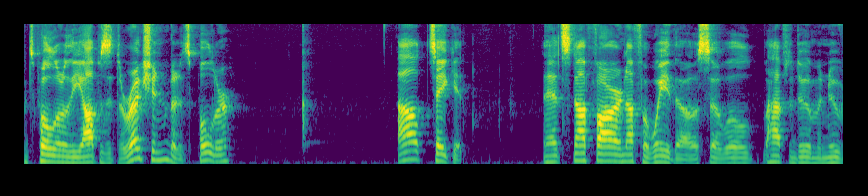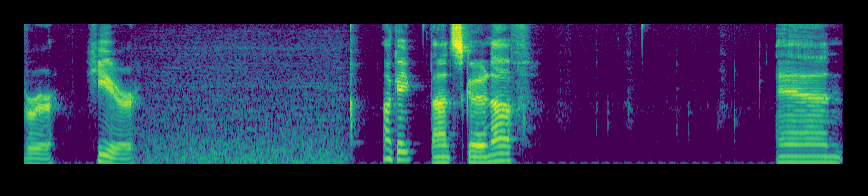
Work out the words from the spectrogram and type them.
It's polar the opposite direction, but it's polar. I'll take it. It's not far enough away though, so we'll have to do a maneuver here. Okay, that's good enough. And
